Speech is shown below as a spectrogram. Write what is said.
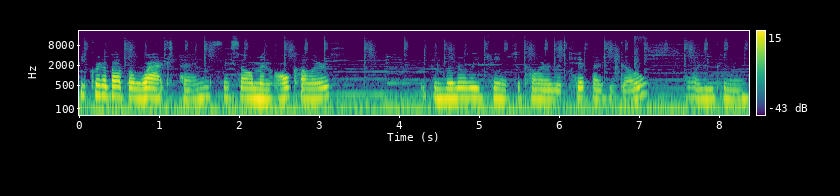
Secret about the wax pens, they sell them in all colors. You can literally change the color of the tip as you go, or you can,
